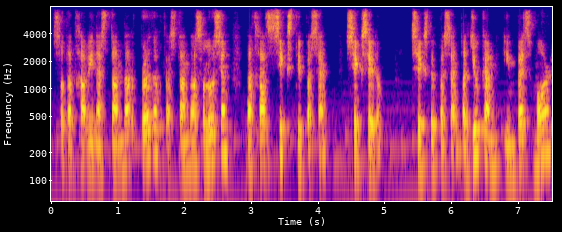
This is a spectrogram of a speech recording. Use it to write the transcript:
so that having a standard product, a standard solution that has 60%, 60, 60%, that you can invest more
